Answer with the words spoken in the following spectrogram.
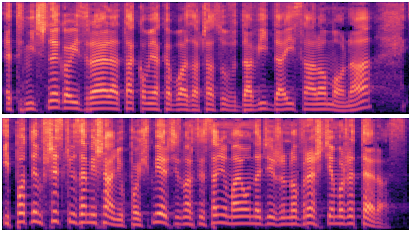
etnicznego Izraela, taką jaka była za czasów Dawida i Salomona. I po tym wszystkim zamieszaniu, po śmierci, zmartwychwstaniu mają nadzieję, że no wreszcie może teraz,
